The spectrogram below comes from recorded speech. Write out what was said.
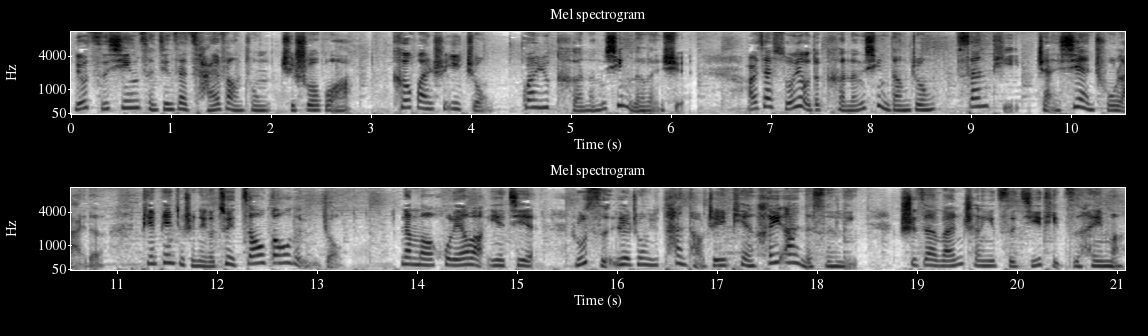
刘慈欣曾经在采访中去说过啊，科幻是一种关于可能性的文学。而在所有的可能性当中，《三体》展现出来的偏偏就是那个最糟糕的宇宙。那么，互联网业界如此热衷于探讨这一片黑暗的森林，是在完成一次集体自黑吗？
